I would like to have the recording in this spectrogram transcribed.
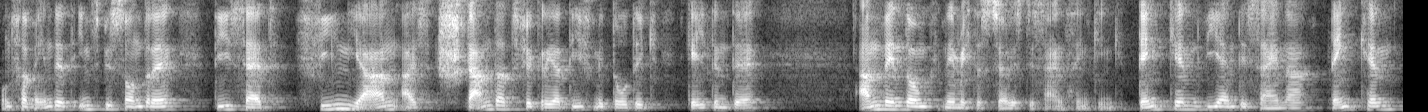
und verwendet insbesondere die seit vielen Jahren als Standard für Kreativmethodik geltende Anwendung, nämlich das Service Design Thinking. Denken wie ein Designer, denken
